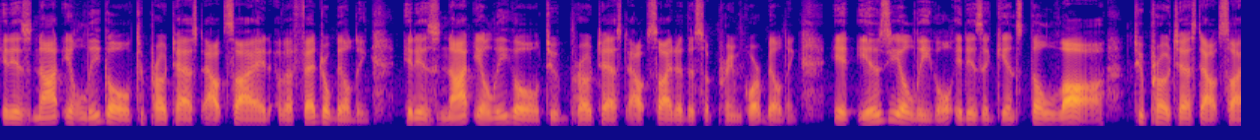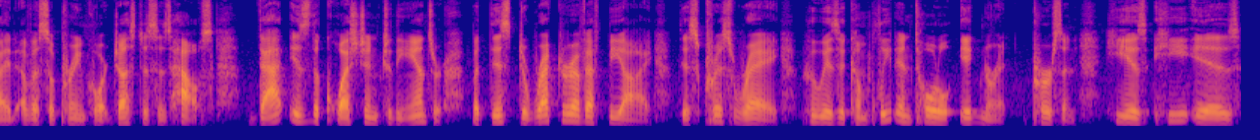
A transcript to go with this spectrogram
It is not illegal to protest outside of a federal building. It is not illegal to protest outside of the Supreme Court building. It is illegal, it is against the law to protest outside of a Supreme Court justice's house. That is the question to the answer. But this director of FBI, this Chris Wray, who is a complete and total ignorant person, he is he is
